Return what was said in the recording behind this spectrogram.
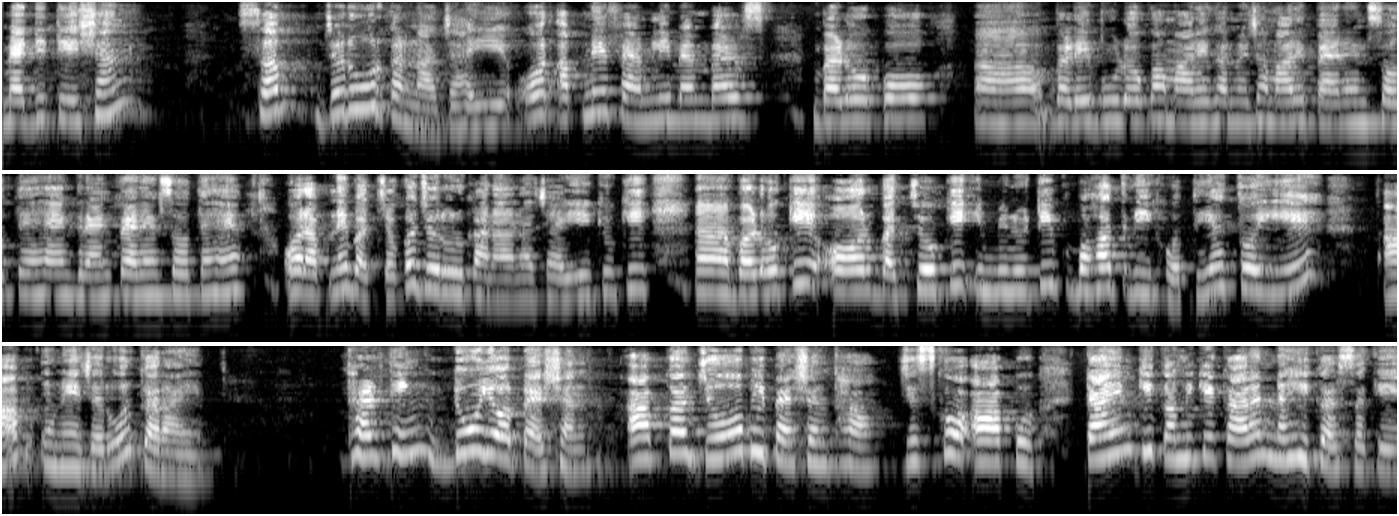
मेडिटेशन सब ज़रूर करना चाहिए और अपने फैमिली मेंबर्स बड़ों को बड़े बूढ़ों को, हमारे घर में जो हमारे पेरेंट्स होते हैं ग्रैंड पेरेंट्स होते हैं और अपने बच्चों को ज़रूर कराना चाहिए क्योंकि बड़ों की और बच्चों की इम्यूनिटी बहुत वीक होती है तो ये आप उन्हें ज़रूर कराएँ। Third thing do your passion आपका जो भी पैशन था, जिसको आप टाइम की कमी के कारण नहीं कर सके,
